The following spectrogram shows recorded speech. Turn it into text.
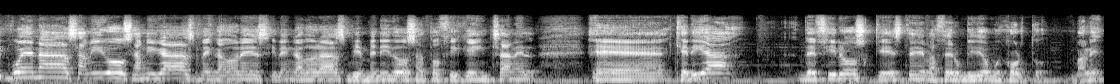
buenas amigos, amigas, vengadores y vengadoras, bienvenidos a Toxic Game Channel. Eh, quería deciros que este va a ser un vídeo muy corto, ¿vale?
